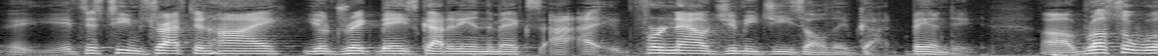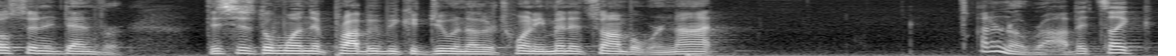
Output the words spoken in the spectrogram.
if this team's drafting high, you know Drake Maye's got to be in the mix. I, I, for now, Jimmy G's all they've got. Band aid. Uh, Russell Wilson in Denver. This is the one that probably we could do another 20 minutes on, but we're not. I don't know, Rob. It's like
